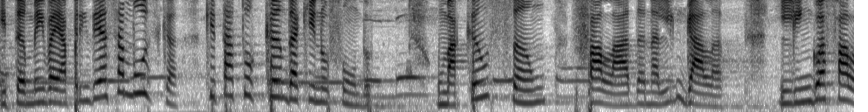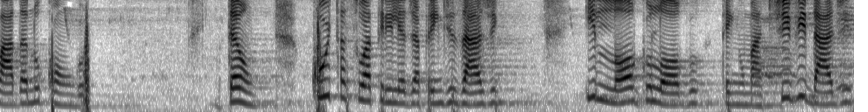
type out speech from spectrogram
E também vai aprender essa música que está tocando aqui no fundo. Uma canção falada na Lingala, língua falada no Congo. Então, curta sua trilha de aprendizagem e logo, logo tem uma atividade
